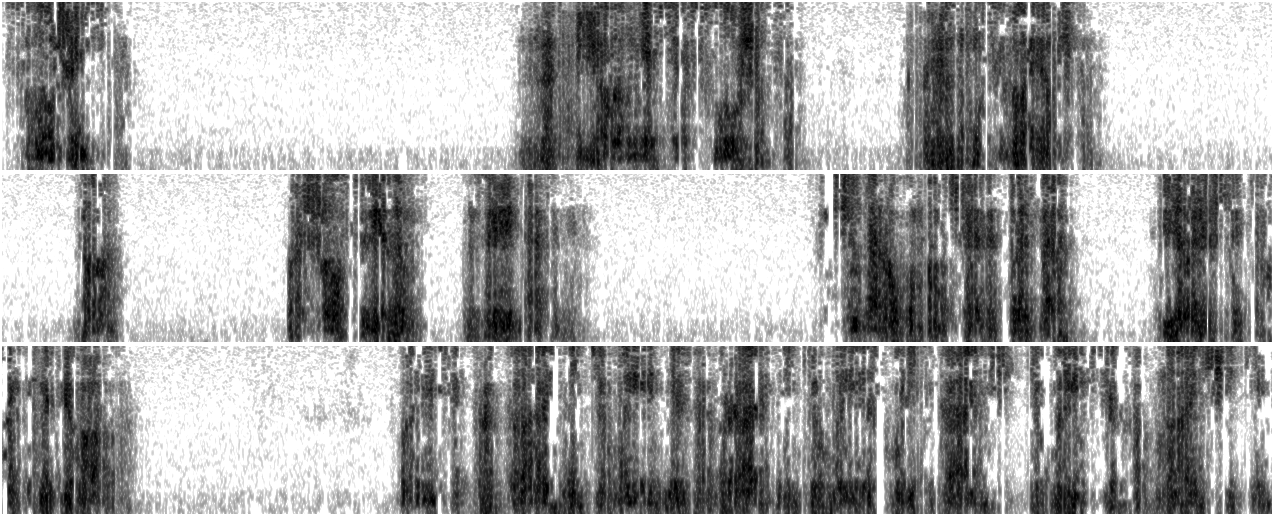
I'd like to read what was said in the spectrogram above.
слушайся. Надоело мне всех слушаться, огрызнулся Головешка. Но пошел следом за ребятами. Всю дорогу молчали, только Лёлишна тихонько напевала. Вы все проказники, вы безобразники, вы хулиганщики, вы всех обманщики.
